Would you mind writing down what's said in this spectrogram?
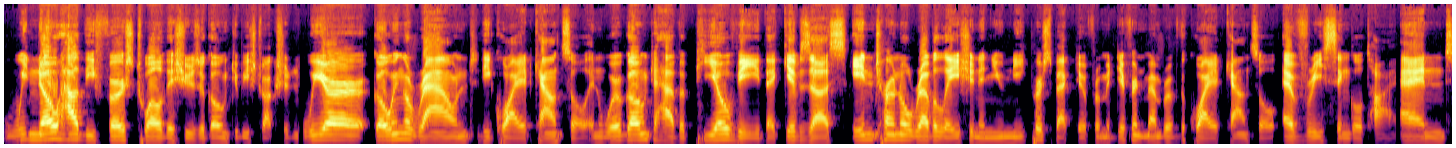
We know how the first 12 issues are going to be structured. We are going around the Quiet Council and we're going to have a POV that gives us internal revelation and unique perspective from a different member of the Quiet Council every single time. And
